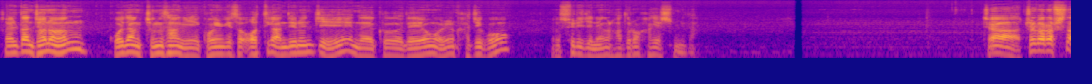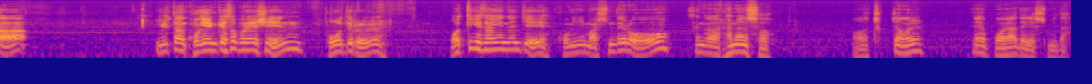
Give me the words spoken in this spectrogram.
자 일단 저는 고장 증상이 고객님께서 어떻게 안 되는지 네, 그 내용을 가지고 수리 진행을 하도록 하겠습니다. 자 출발합시다. 일단 고객님께서 보내신 보드를 어떻게 사용했는지 고객님 말씀대로 생각을 하면서 어, 측정을 해 보아야 되겠습니다.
